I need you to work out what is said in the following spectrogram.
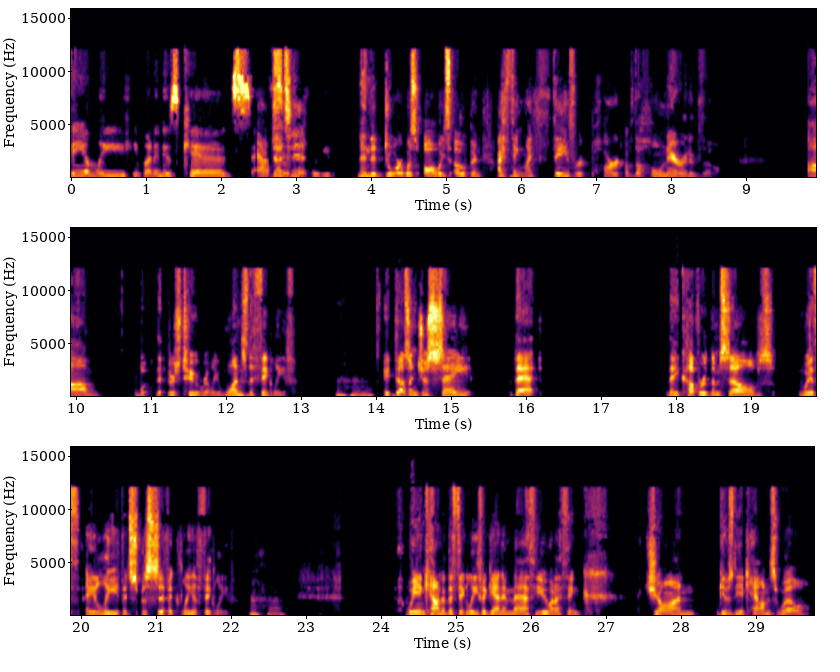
family. He wanted his kids. Absolutely. That's it. And the door was always open. I think my favorite part of the whole narrative, though, um, w- th- there's two really. One's the fig leaf. Mhm. It doesn't just say that they covered themselves with a leaf, it's specifically a fig leaf. Mhm. We encountered the fig leaf again in Matthew, and I think John gives the account as well,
